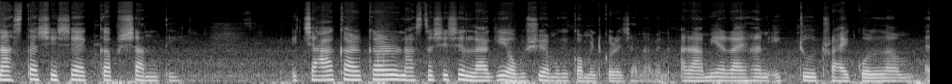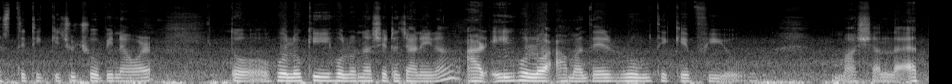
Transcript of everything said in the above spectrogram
নাস্তা শেষে এক কাপ শান্তি। চা কার কার নাস্তা শেষে লাগে অবশ্যই আমাকে কমেন্ট করে জানাবেন। আর আমি আর রায়হান একটু ট্রাই করলাম অ্যাস্থেটিক কিছু ছবি নেওয়ার। তো হলো কি, হলো না সেটা জানি না। আর এই হলো আমাদের রুম থেকে ভিউ মাশাল্লাহ এত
